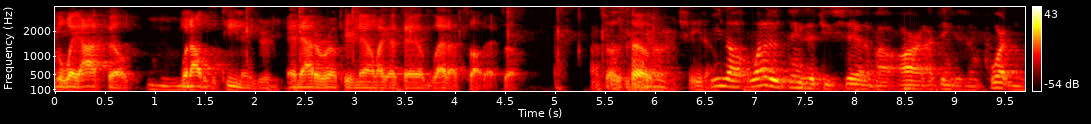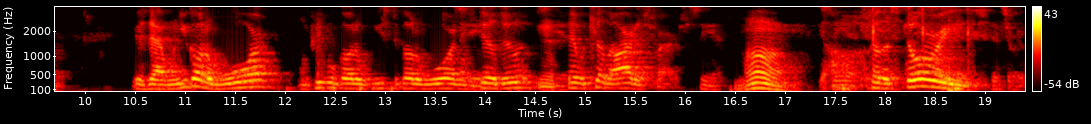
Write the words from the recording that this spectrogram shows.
the way I felt Mhm. when I was a teenager, and now they're up here now. Like, okay, I'm glad I saw that. So, That's so what's it's up. good. Cheetah. You know, one of the things that you said about art, I think is important, is that when you go to war, when people go to used to go to war and they still do it, Yeah. they would kill the artist first. See it. Mm. So the stories That's right.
